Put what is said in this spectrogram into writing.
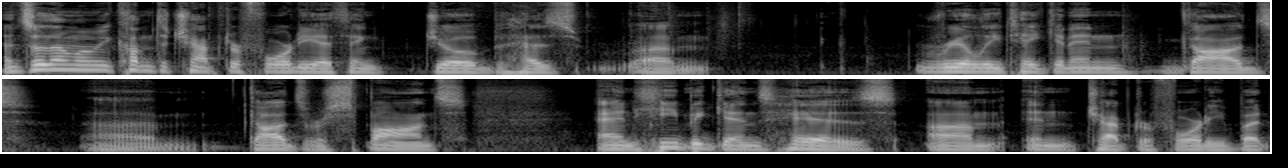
And so then when we come to chapter 40, I think Job has um, really taken in God's um, God's response, and he begins his um, in chapter 40, but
